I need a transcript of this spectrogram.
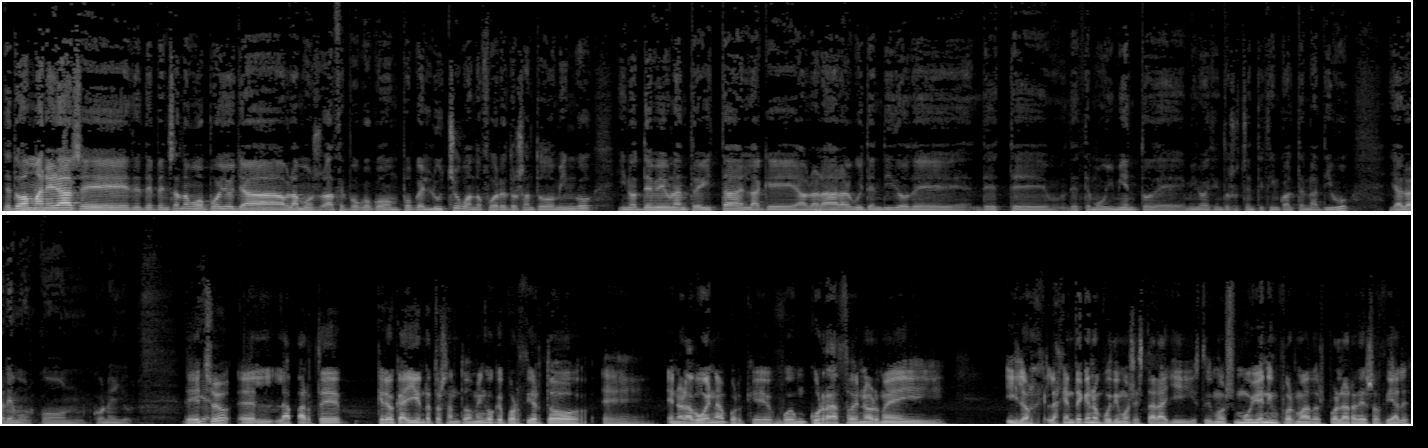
De todas maneras, eh, desde Pensando como Pollo ya hablamos hace poco con Poker Lucho cuando fue Retro Santo Domingo y nos debe una entrevista en la que hablará largo y tendido de, de este, de este movimiento de 1985 alternativo y hablaremos con, con ellos. De hecho, el- la parte, creo que allí en Retro Santo Domingo, que por cierto, eh, enhorabuena, porque fue un currazo enorme y, la gente que no pudimos estar allí, estuvimos muy bien informados por las redes sociales.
